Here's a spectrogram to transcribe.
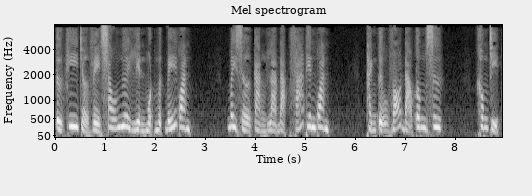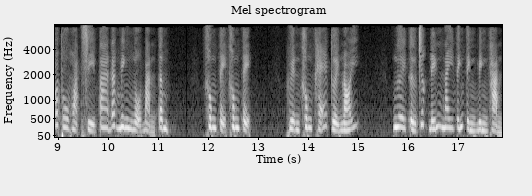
Từ khi trở về sau ngươi liền một mực bế quan. Bây giờ càng là đạp phá thiên quan. Thành tựu võ đạo tông sư. Không chỉ có thu hoạch gì ta đã minh ngộ bản tâm. Không tệ không tệ. Huyền không khẽ cười nói. Ngươi từ trước đến nay tính tình bình thản.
